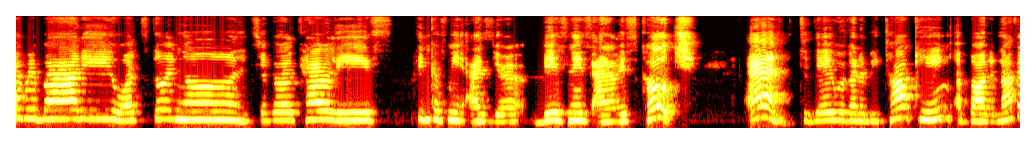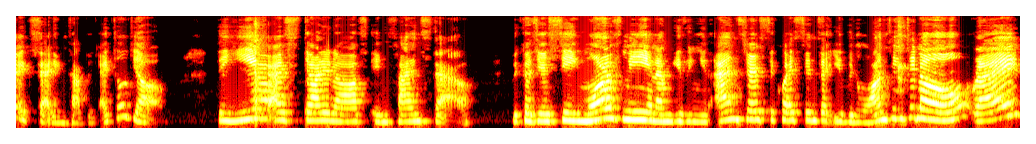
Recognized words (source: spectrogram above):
everybody. What's going on? It's your girl, Carolise. Think of me as your business analyst coach. And today we're going to be talking about another exciting topic. I told y'all the year I started off in fine style because you're seeing more of me and I'm giving you answers to questions that you've been wanting to know, right?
